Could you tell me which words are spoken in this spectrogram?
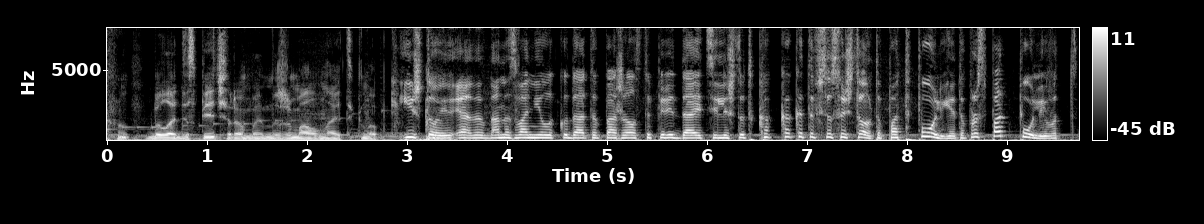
была диспетчером и нажимала на эти кнопки. И что, она звонила куда-то, пожалуйста, передайте, или что-то. Как, как это все существовало? Это подполье, это просто подполье. Вот.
